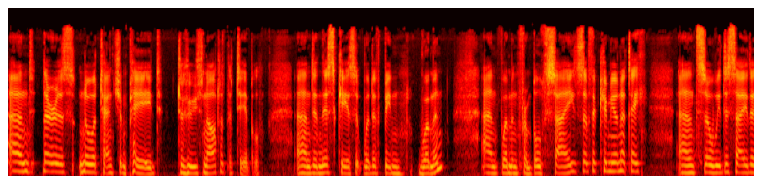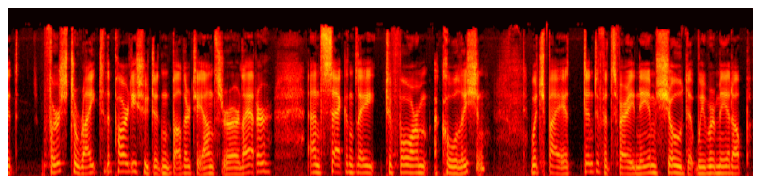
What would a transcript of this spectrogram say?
And there is no attention paid to who's not at the table. And in this case, it would have been women and women from both sides of the community. And so we decided first to write to the parties who didn't bother to answer our letter, and secondly, to form a coalition, which by dint of its very name showed that we were made up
